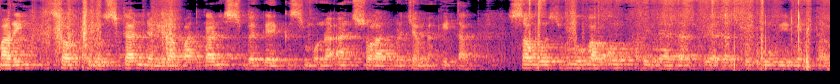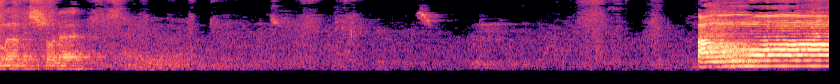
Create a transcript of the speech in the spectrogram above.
Mari saud teruskan dan dirapatkan sebagai kesempurnaan sholat berjamaah kita. Sawu subuh hakum pindah atas di atas suhu bimin tamam sholat. Allah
